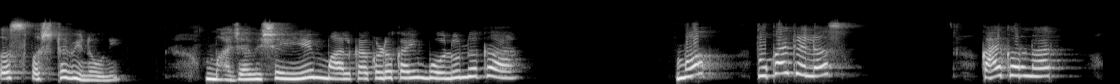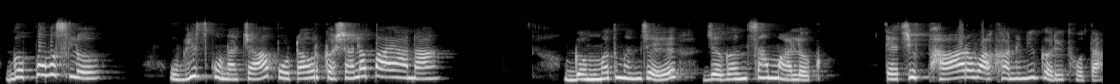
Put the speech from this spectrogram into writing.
अस्पष्ट विनवणी. माझ्याविषयी मालकाकडं काही बोलू नका. मग तू काय केलंस? काय करणार? गप्प बसलो. उगीच कोणाच्या पोटावर कशाला पाय आणा? गंमत म्हणजे जगनचा मालक. त्याची फार वाखाणणी करीत होता.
